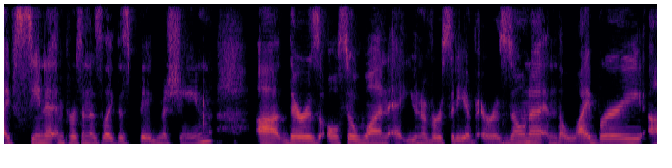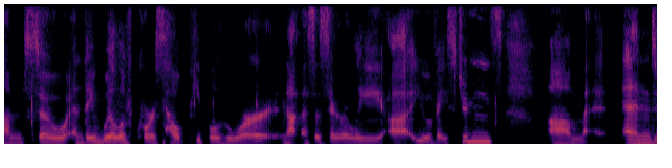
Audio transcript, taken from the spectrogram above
I've seen it in person as like this big machine. Uh, there is also one at University of Arizona in the library. Um, so, and they will of course help people who are not necessarily uh, U of A students. Um, and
